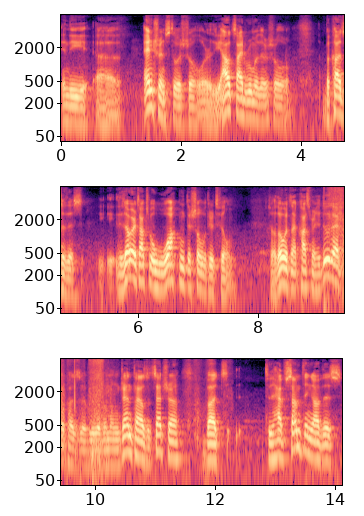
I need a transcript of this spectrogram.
in the uh, entrance to a shul or the outside room of the shul because of this. The Zohar talks about walking to shul with your tefillin. So although it's not customary to do that because we live among Gentiles, etc., but to have something of this,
